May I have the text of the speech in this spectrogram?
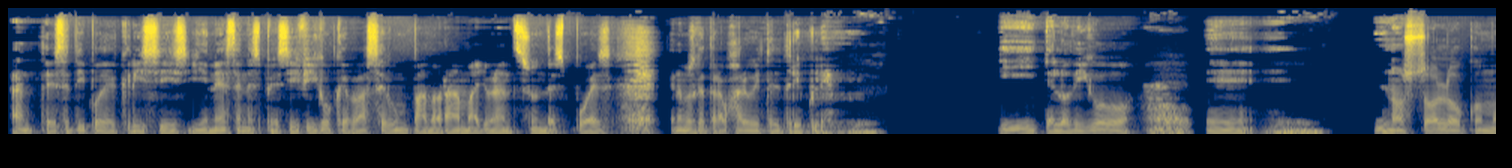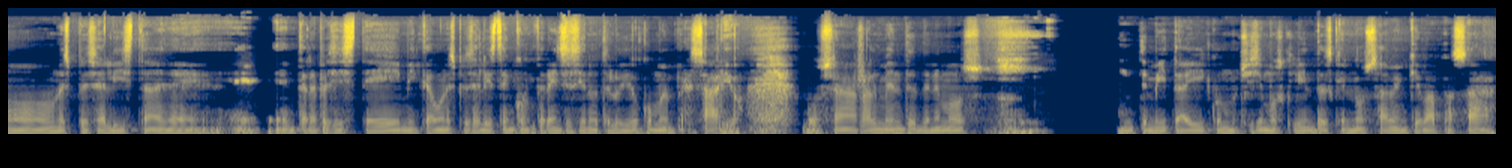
Ante este tipo de crisis y en este en específico que va a ser un panorama y un antes y un después, tenemos que trabajar ahorita el triple. Y te lo digo eh, no solo como un especialista en, terapia sistémica, un especialista en conferencias, sino te lo digo como empresario. O sea, realmente tenemos un temita ahí con muchísimos clientes que no saben qué va a pasar,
